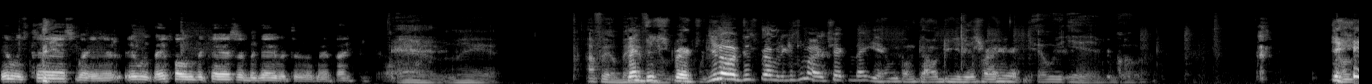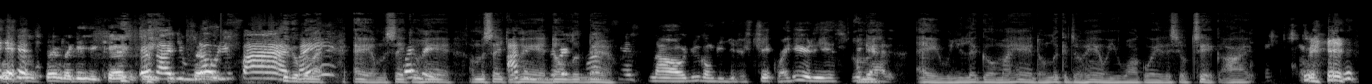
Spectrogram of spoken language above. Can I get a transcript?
It was cash, man. It was they folded the cash up and gave it to him, man. Thank you. Oh man, I feel bad. That's for him. disrespectful. You know what disrespectful to get somebody a check today? Yeah, we're gonna go give you this right here. Yeah, we, yeah. We go. What's disrespectful? They give you cash. That's how you know you He fine, man. like, "Hey, I'm gonna shake Wait your hand. I'm gonna shake your hand. get Don't look down. direct No, you're gonna give you this check right here. It is. We I'm got gonna- it. Hey, when you let go of my hand, don't look at your hand when you walk away. That's your check. All right.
